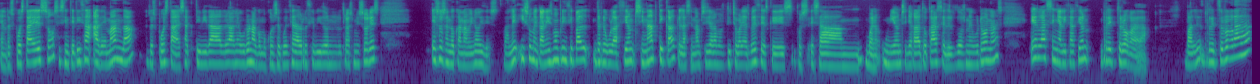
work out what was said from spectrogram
en respuesta a eso, se sintetiza a demanda, respuesta a esa actividad de la neurona como consecuencia de haber recibido neurotransmisores, esos endocannabinoides, ¿vale? Y su mecanismo principal de regulación sináptica, que la sinapsis ya lo hemos dicho varias veces, que es pues esa, mm, bueno, unión sin llegar a tocarse de dos neuronas, es la señalización retrógrada, ¿vale? Retrógrada,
